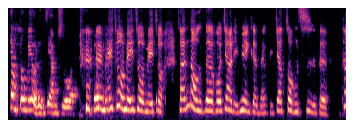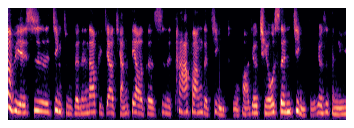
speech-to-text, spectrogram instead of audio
这样都没有人这样说，哎，对，没错，没错，没错，传统的佛教里面可能比较重视的。特别是净土，可能他比较强调的是他方的净土，哈，就求生净土，就是等于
